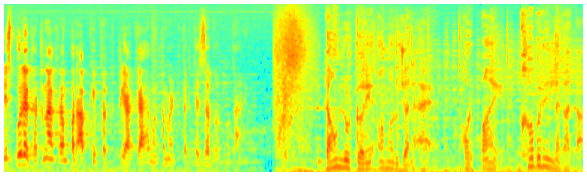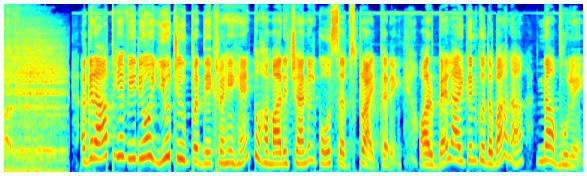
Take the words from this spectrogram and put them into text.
इस पूरे घटनाक्रम पर आपकी प्रतिक्रिया क्या है मैं कमेंट करके ज़रूर बताएँ। डाउनलोड करें अमर उजाला ऐप और पाए खबरें लगातार। अगर आप ये वीडियो YouTube पर देख रहे हैं तो हमारे चैनल को सब्सक्राइब करें और बेल आइकन को दबाना ना भूलें।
